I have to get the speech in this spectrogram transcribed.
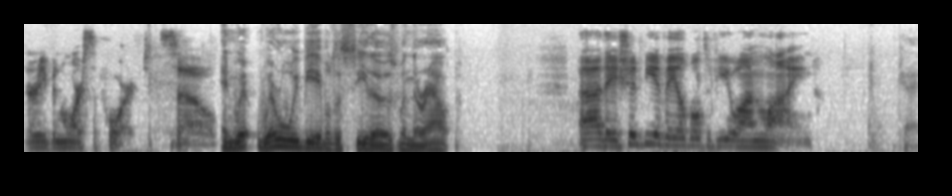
garner even more support. So And where, where will we be able to see those when they're out? uh, they should be available to view online. Okay.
